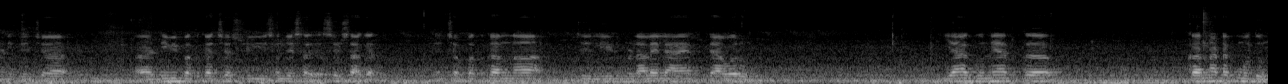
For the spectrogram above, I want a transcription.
आणि त्यांच्या डी व्ही पथकाच्या श्री संजय स क्षीरसागर. यांच्या पथकांना जे लीड मिळालेले आहेत त्यावरून. या गुन्ह्यात कर्नाटकमधून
